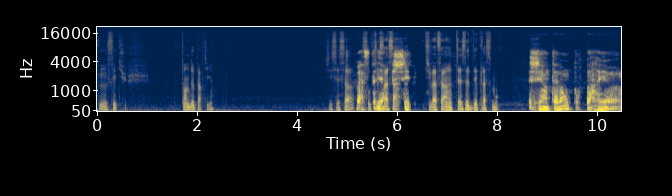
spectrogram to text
Que fais-tu? Tu tentes de partir? Si c'est ça, Bah, faut que tu, un- vas faire un test de déplacement. j'ai un talent pour parer, euh,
